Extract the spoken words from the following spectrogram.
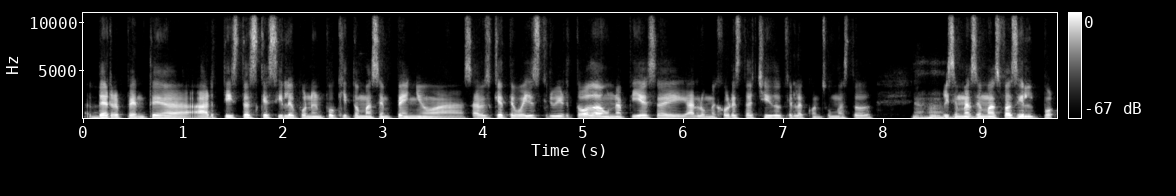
de repente a, a artistas que sí le ponen un poquito más empeño a, sabes que te voy a escribir toda una pieza y a lo mejor está chido que la consumas todo. Ajá. Y se me hace más fácil po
